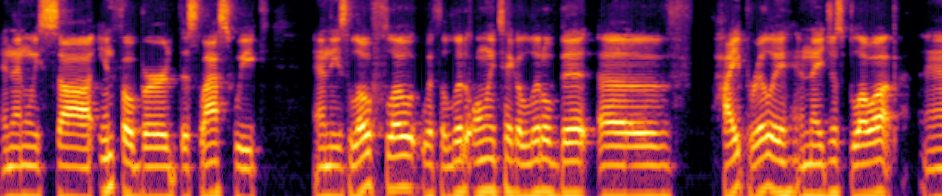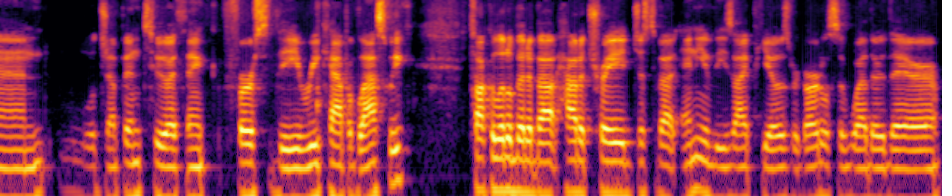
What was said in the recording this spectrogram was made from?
and then we saw Infobird this last week. And these low float with a little only take a little bit of hype really and they just blow up. And we'll jump into i think first the recap of last week. Talk a little bit about how to trade just about any of these ipos regardless of whether they're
